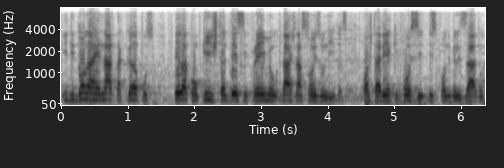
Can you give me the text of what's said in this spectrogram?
e de dona Renata Campos pela conquista desse prêmio das Nações Unidas. Gostaria que fosse disponibilizado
